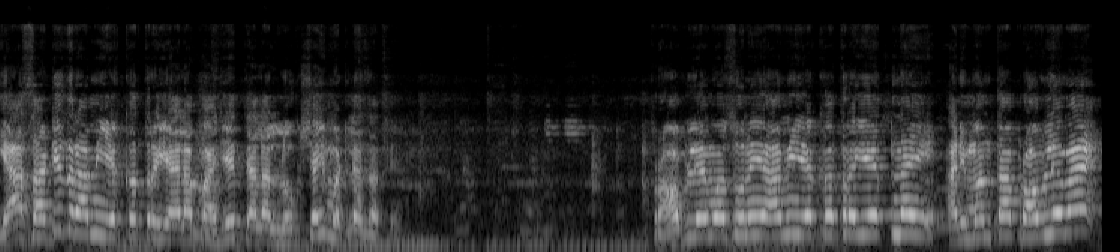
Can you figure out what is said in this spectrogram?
यासाठी जर आम्ही एकत्र यायला पाहिजे त्याला लोकशाही म्हटल्या जाते. प्रॉब्लेम असूनही आम्ही एकत्र येत नाही. आणि म्हणता प्रॉब्लेम आहे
